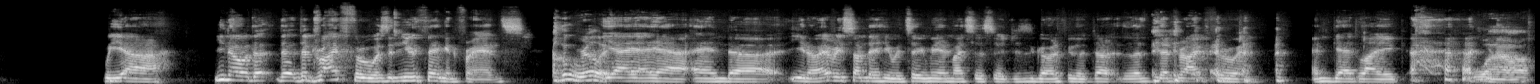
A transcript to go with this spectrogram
We, uh, you know, the, the, the drive through was a new thing in France. Oh, really? Yeah, yeah, yeah. And, uh, you know, every Sunday he would take me and my sister just to go through the, the, the drive through and, and get, like, you Wow. know,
